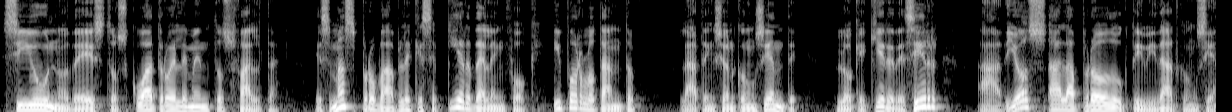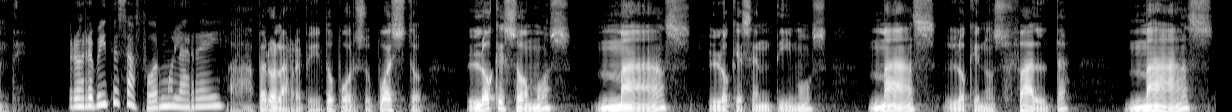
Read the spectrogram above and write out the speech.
Si uno de estos cuatro elementos falta, es más probable que se pierda el enfoque y por lo tanto la atención consciente, lo que quiere decir adiós a la productividad consciente. Pero repite esa fórmula, Rey. Ah, pero la repito, por supuesto. Lo que somos más lo que sentimos, más lo que nos falta, más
